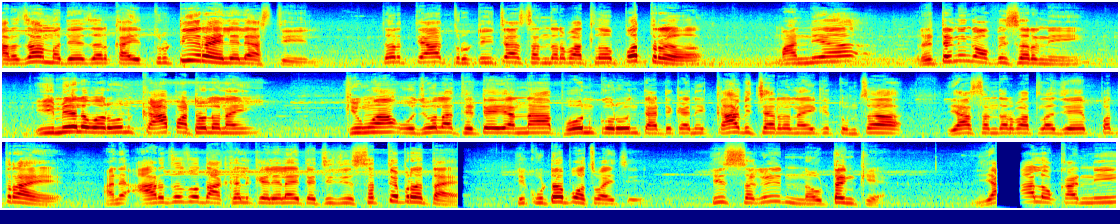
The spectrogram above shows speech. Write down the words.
अर्जामध्ये जर काही त्रुटी राहिलेल्या असतील तर त्या त्रुटीच्या संदर्भातलं पत्र मान्य रिटर्निंग ऑफिसरनी ईमेलवरून का पाठवलं नाही? किंवा उज्ज्वला थेटे यांना फोन करून त्या ठिकाणी का विचारलं नाही की तुमचं या संदर्भातलं जे पत्र आहे आणि अर्ज जो दाखल केलेला आहे त्याची जी सत्यप्रत आहे ही कुठं पोचवायची? ही सगळी नौटंकी आहे. या लोकांनी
